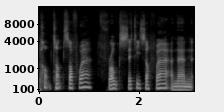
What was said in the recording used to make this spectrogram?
Pop Top Software, Frog City Software, and then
